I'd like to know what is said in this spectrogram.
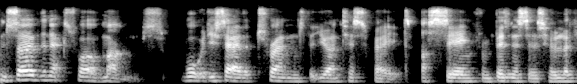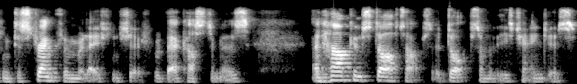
and so over the next 12 months, what would you say are the trends that you anticipate us seeing from businesses who are looking to strengthen relationships with their customers? And how can startups adopt some of these changes?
